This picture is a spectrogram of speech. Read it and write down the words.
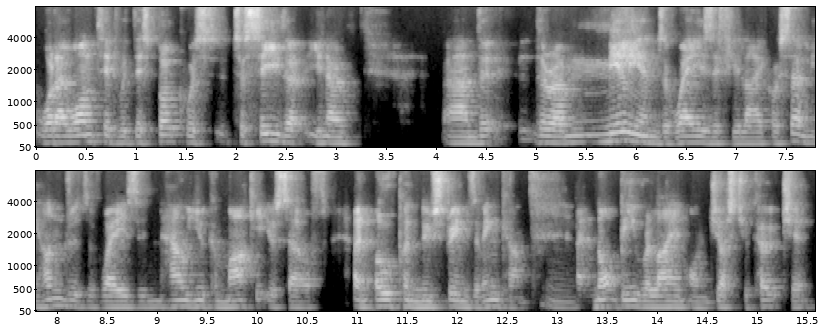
what i wanted with this book was to see that you know um, that there are millions of ways if you like or certainly hundreds of ways in how you can market yourself and open new streams of income mm. and not be reliant on just your coaching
